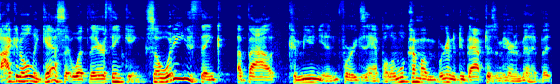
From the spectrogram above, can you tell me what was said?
I can only guess at what they're thinking. So, what do you think about communion, for example? And we'll come on, we're going to do baptism here in a minute, but.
